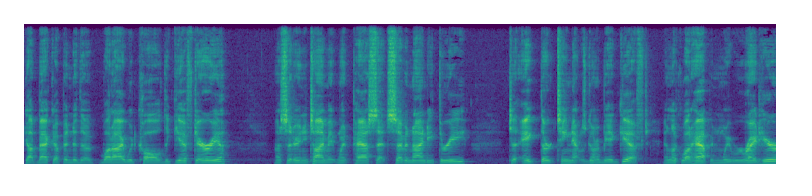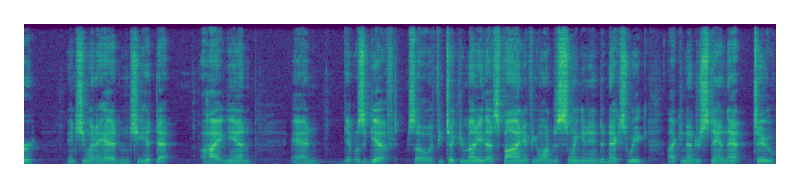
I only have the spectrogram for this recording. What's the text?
got back up into the what I would call the gift area. I said anytime it went past that 793 to 813, that was going to be a gift. And look what happened. We were right here, and she went ahead and she hit that high again, and it was a gift. So if you took your money, that's fine. If you wanted to swing it into next week, I can understand that too.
